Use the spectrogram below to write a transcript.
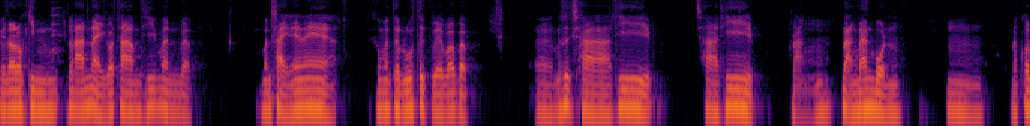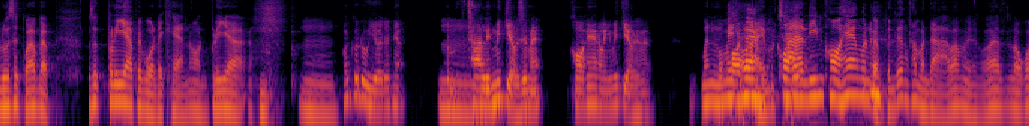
เวลาเรากินร้านไหนก็ตามที่มันแบบมันใส่แน่ๆอะคือมันจะรู้สึกเลยว่าแบบเออรู้สึกชาที่ชาที่หลังหลังด้านบน อืม แล้วก็รู้สึกว่าแบบรู้สึกเปรี้ยไปหมดเลยแขนอ่อนเปรี้ย อืมมันก็ดูเยอะด้วยเนี่ยอืมชาลิ้นไม่เกี่ยวใช่ไหมคอแห้งอะไรไม่เกี่ยวใช่ไหมมันคอไม่คอเท่าไหร่แห้งคอชาแห้งลิ้นคอแห้งมันแบบเป็นเรื่องธรรมดาว่าหมายถึงว่าเราก็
